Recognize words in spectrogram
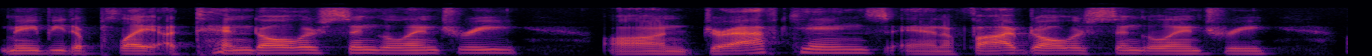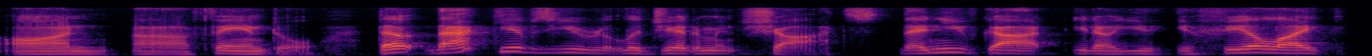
maybe to play a $10 single entry on DraftKings and a $5 single entry on uh, FanDuel. That that gives you legitimate shots. Then you've got, you know, you you feel like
